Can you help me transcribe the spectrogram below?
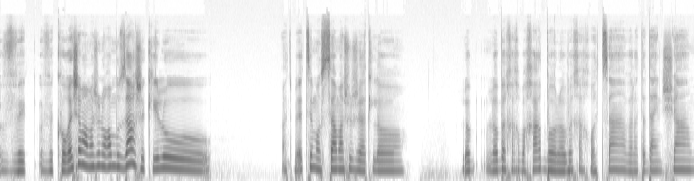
ו- וקורה שם משהו נורא מוזר, שכאילו את בעצם עושה משהו שאת לא, לא, לא בהכרח בחרת בו, לא בהכרח רוצה, אבל את עדיין שם.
